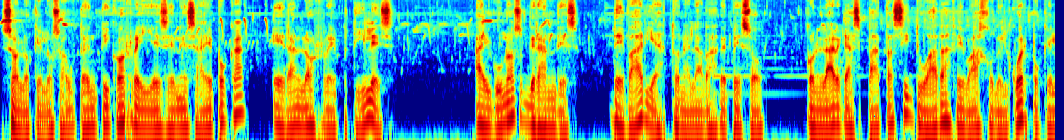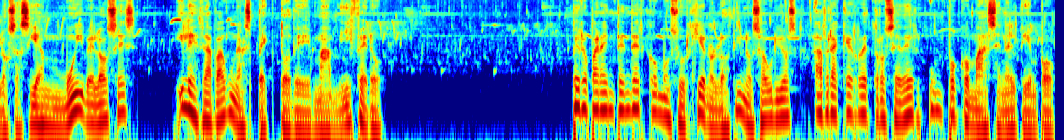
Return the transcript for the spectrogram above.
solo que los auténticos reyes en esa época eran los reptiles, algunos grandes, de varias toneladas de peso, con largas patas situadas debajo del cuerpo que los hacían muy veloces y les daba un aspecto de mamífero. Pero para entender cómo surgieron los dinosaurios habrá que retroceder un poco más en el tiempo.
